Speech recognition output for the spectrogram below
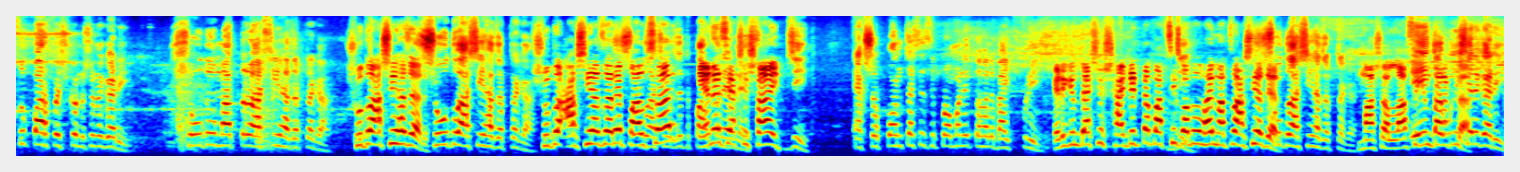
super fresh কন্ডিশনের গাড়ি। শুধুমাত্র আশি হাজার টাকা। শুধু আশি হাজার? শুধু আশি হাজার টাকা। শুধু আশি হাজারে পালসার? এনএস একশো ষাট? জি একশো পঞ্চাশ সিসি প্রমাণিত হলে বাইক ফ্রি এটা কিন্তু একশো ষাটেরটা পাচ্ছি কত ভাই? মাত্র আশি হাজার? শুধু আশি হাজার টাকা। উনিশের গাড়ি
